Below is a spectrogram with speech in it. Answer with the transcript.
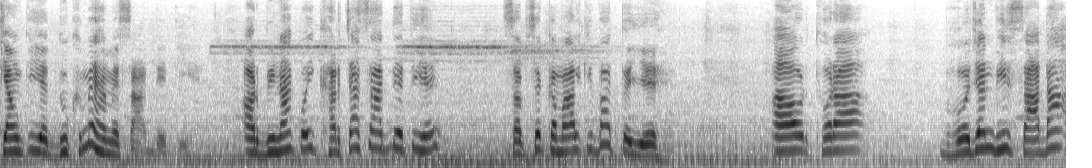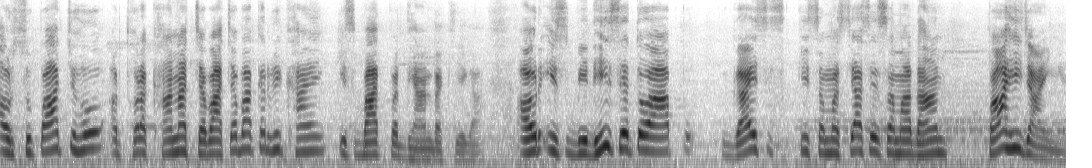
क्योंकि ये दुख में हमें साथ देती है। और बिना कोई खर्चा साथ देती है। सबसे कमाल की बात तो ये है। और थोड़ा भोजन भी सादा और सुपाच्य हो और थोड़ा खाना चबा चबा कर भी खाएँ, इस बात पर ध्यान रखिएगा। और इस विधि से तो आप गैस की समस्या से समाधान पा ही जाएँगे।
